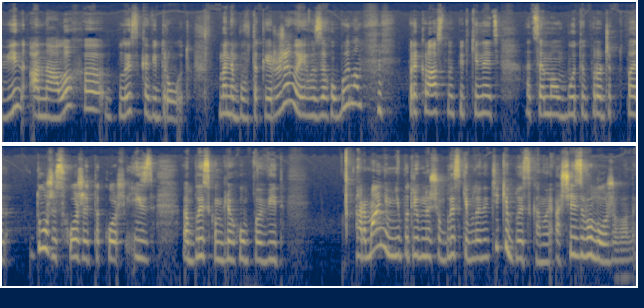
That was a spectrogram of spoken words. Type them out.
Він аналог е, блиска від Road. У мене був такий рожевий, я його загубила прекрасно під кінець, а це мав бути Project Pen. Дуже схожий також із блиском для губ від Армані. Мені потрібно, щоб блиски були не тільки блисками, а ще й зволожували.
